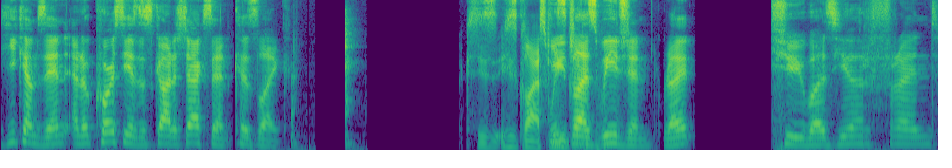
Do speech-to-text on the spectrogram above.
he comes in, and of course he has a Scottish accent, cause like 'Cause he's he's Glaswegian. he's Glaswegian, right? She was your friend?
